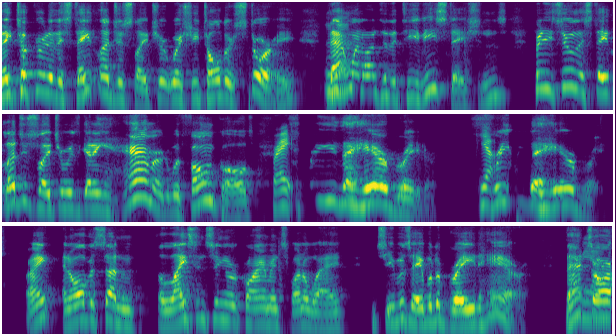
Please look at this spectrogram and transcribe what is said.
They took her to the state legislature where she told her story. That mm-hmm. went on to the TV stations. Pretty soon, the state legislature was getting hammered with phone calls. Right. Free the hair braider. Yeah. Free the hair braider. Right. And all of a sudden, the licensing requirements went away and she was able to braid hair. That's yeah. our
